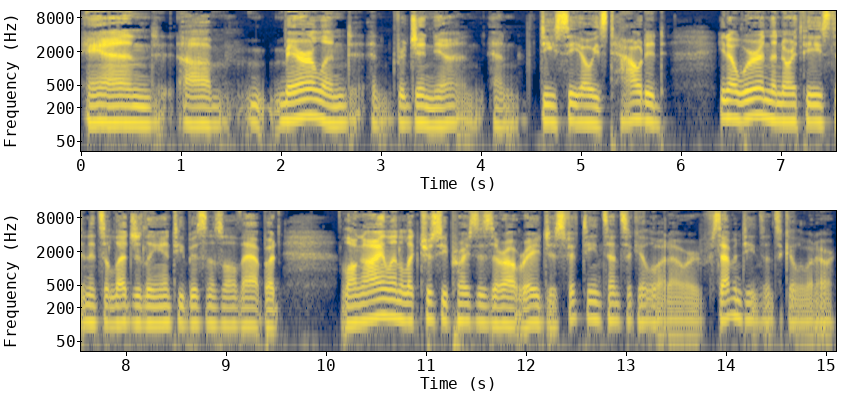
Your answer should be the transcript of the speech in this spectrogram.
and um, Maryland and Virginia and, and D.C. always touted you know, we're in the Northeast and it's allegedly anti business, all that, but Long Island electricity prices are outrageous 15 cents a kilowatt hour, 17 cents a kilowatt hour.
